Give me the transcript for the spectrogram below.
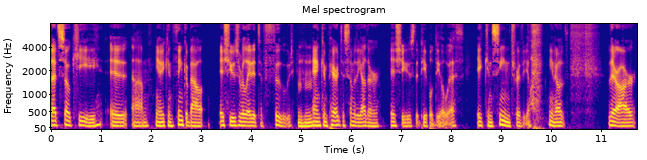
that's so key. It, um, you know, you can think about issues related to food, mm-hmm. and compared to some of the other issues that people deal with, it can seem trivial. you know, there are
